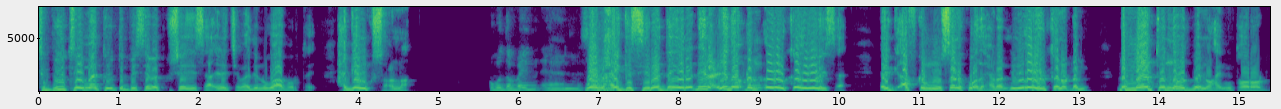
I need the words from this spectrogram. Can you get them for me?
Jabuuti oo maanta u dambaysay baad ku sheegaysaa inay jabhadii nagu abuurtay. Xaggeen ku soconnaa ugu dambayn waa maxay gasiiradda yare dhinacyadoo dhan olol ka ololaysaa ee afka muusena ku wada xidhan inuu ololkanoo dhamme dhammaantood nabad baynu ahayn inta horoo dhan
